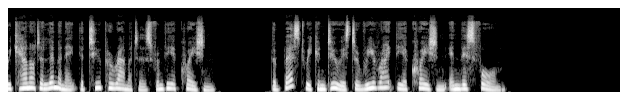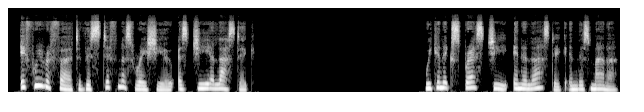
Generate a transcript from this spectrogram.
we cannot eliminate the two parameters from the equation. The best we can do is to rewrite the equation in this form. If we refer to this stiffness ratio as G elastic, we can express G inelastic in this manner.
